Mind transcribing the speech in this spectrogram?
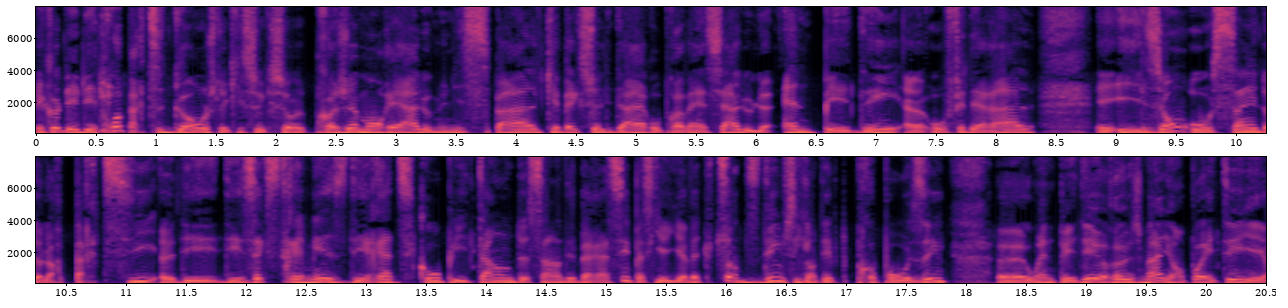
Écoute, les, trois partis de gauche qui, sont, qui sont Projet Montréal au municipal, Québec solidaire au provincial ou le NPD euh, au fédéral, ils ont au sein de leur parti euh, des, des extrémistes, des radicaux, puis ils tentent de s'en débarrasser parce qu'il y avait toutes sortes d'idées aussi qui ont été proposées au NPD. Heureusement, ils n'ont pas été, ils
